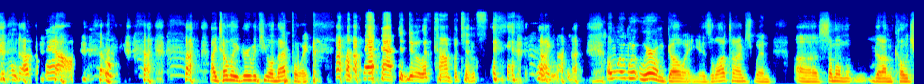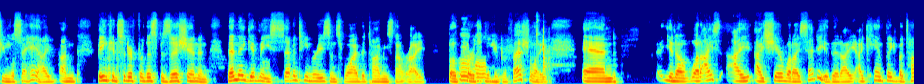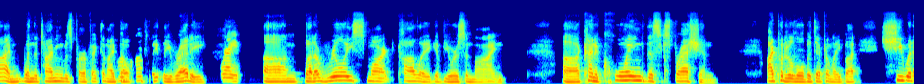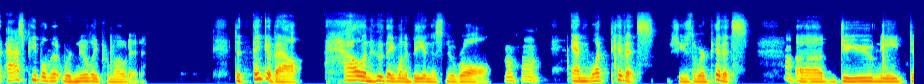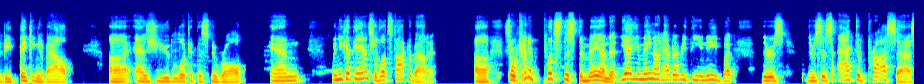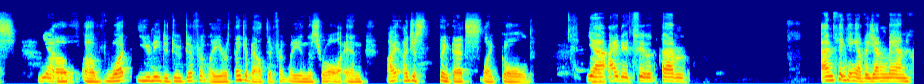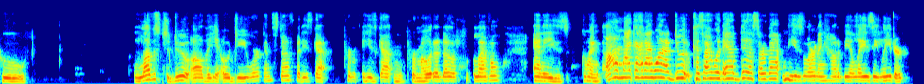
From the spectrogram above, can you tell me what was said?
I totally agree with you on that point. What's that got to do with competence? oh, where, where, I'm going is a lot of times when uh, someone that I'm coaching will say, Hey, I, I'm being considered for this position. And then they give me 17 reasons why the timing's not right, both mm-hmm. personally and professionally. And you know what I, I i share what i said to you that i i can't think of a time when the timing was perfect and i felt uh-huh. completely ready right um, but a really smart colleague of yours and mine uh, kind of coined this expression i put it a little bit differently but she would ask people that were newly promoted to think about how and who they want to be in this new role Mm-hmm. And what pivots, she used the word pivots, hmm. uh, do you need to be thinking about uh, as you look at this new role? And when you get the answer, let's talk about it. Uh, so it kind of puts this demand that yeah, you may not have everything you need, but there's there's this active process yeah. of of what you need to do differently or think about differently in this role, and I, I just think that's like gold. Yeah, uh, I do too. Um, I'm thinking of a young man who loves to do all the OD work and stuff, but he's got he's gotten promoted a level and he's going, oh my God, I want to do it because I would add this or that. And he's learning how to be a lazy leader.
